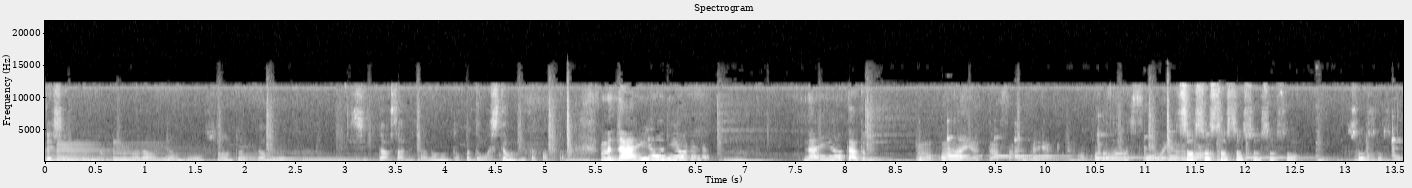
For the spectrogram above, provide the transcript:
で新聞読みながらいやもうその時はもうシッターさんに頼むとかどうしても見たかったね、まあ内容によるねうん、内容とあともうこんなん言ったらさあれやけどもう子供の質にもよるわ。そうそうそうそうそうそうそう。そうそうそ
